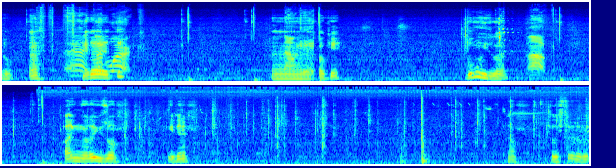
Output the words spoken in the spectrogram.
Alo. Heh. Eh, Ne kadar etti? Ee, okey. Bu muydu lan? Aynı da 110. Gidelim. Tamam. Çalıştır arabayı.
